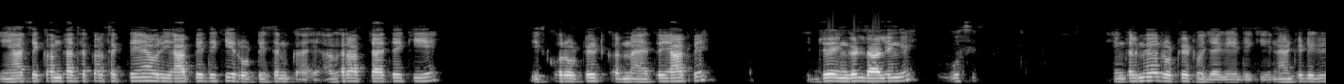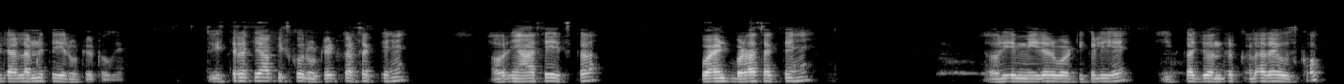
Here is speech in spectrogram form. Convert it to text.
यहाँ से कम ज़्यादा कर सकते हैं और यहाँ पे देखिए रोटेशन का है। अगर आप चाहते हैं कि ये इसको रोटेट करना है तो यहाँ पे जो एंगल डालेंगे, उस एंगल में रोटेट हो जाएगा। ये देखिए 90 डिग्री डाला हमने तो ये रोटेट हो गया। तो इस तरह से आप इसको रोटेट कर सकते हैं और यहाँ से इसका पॉइंट बढ़ा सकते हैं। और ये मिरर वर्टिकली है। इसका जो अंदर कलर है, उसको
